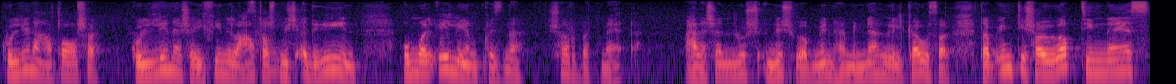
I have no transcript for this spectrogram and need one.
كلنا عطاشة كلنا شايفين العطش صحيح. مش قادرين. أمال إيه اللي ينقذنا؟ شربة ماء علشان نش نشرب منها من نهر الكوثر. طب أنت شربتي الناس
